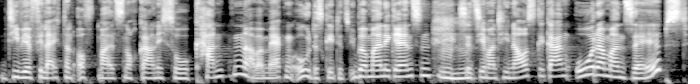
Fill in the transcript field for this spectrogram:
die wir vielleicht dann oftmals noch gar nicht so kannten, aber merken, oh, das geht jetzt über meine Grenzen, mhm. ist jetzt jemand hinausgegangen oder man selbst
